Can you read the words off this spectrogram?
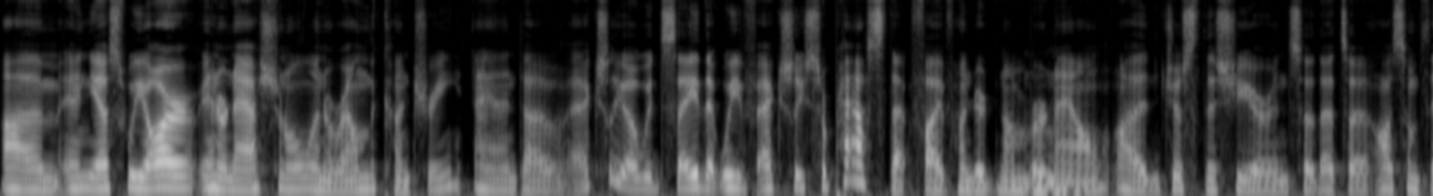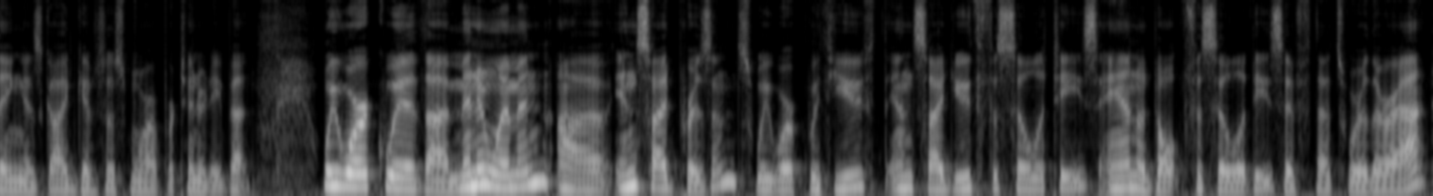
Um, and yes, we are international and around the country. And uh, actually, I would say that we've actually surpassed that 500 number mm. now uh, just this year. And so that's an awesome thing as God gives us more opportunity. But we work with uh, men and women uh, inside prisons. We work with youth inside youth facilities and adult facilities if that's where they're at.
